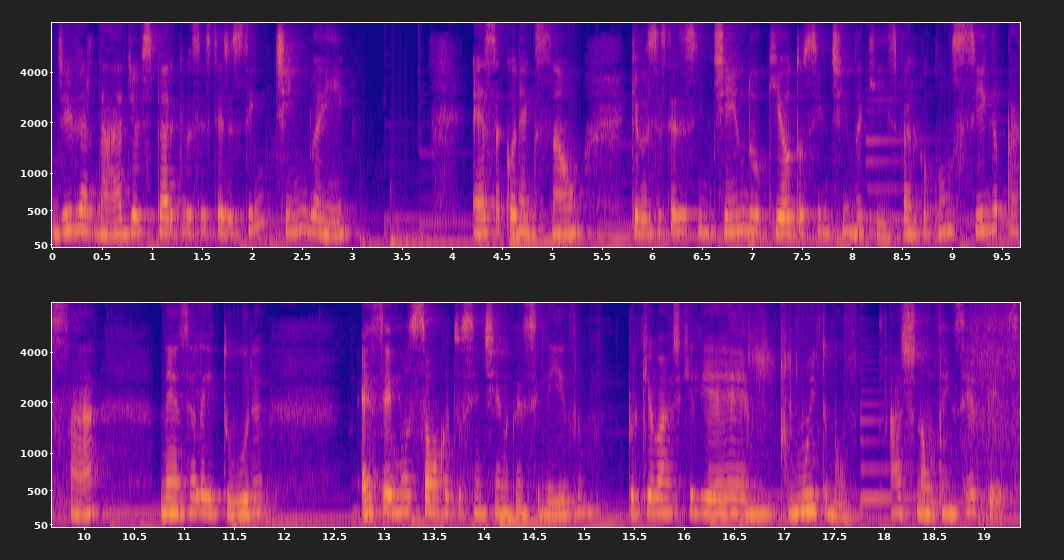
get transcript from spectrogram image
De verdade, eu espero que você esteja sentindo aí essa conexão, que você esteja sentindo o que eu estou sentindo aqui. Espero que eu consiga passar nessa leitura essa emoção que eu estou sentindo com esse livro, porque eu acho que ele é muito bom. Acho não, tenho certeza.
